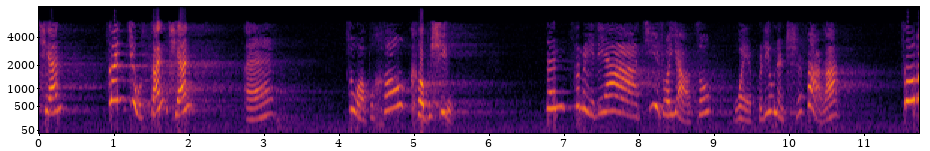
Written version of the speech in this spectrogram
天，咱就三天。哎，做不好可不行。恁姊妹俩急着要走，我也不留恁吃饭了。走吧。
